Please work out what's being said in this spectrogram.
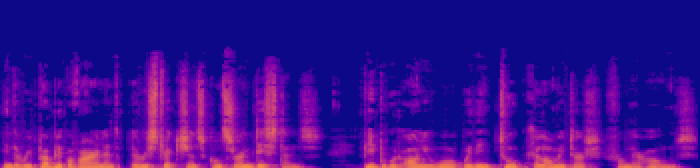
In the Republic of Ireland, the restrictions concerned distance. People could only walk within two kilometers from their homes.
